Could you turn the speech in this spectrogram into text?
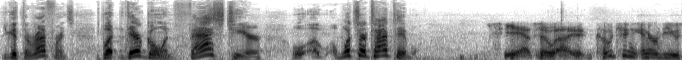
You get the reference, but they're going fast here. Uh, what's our timetable? Yeah, so uh, coaching interviews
